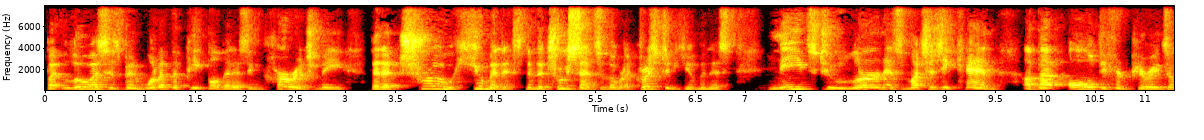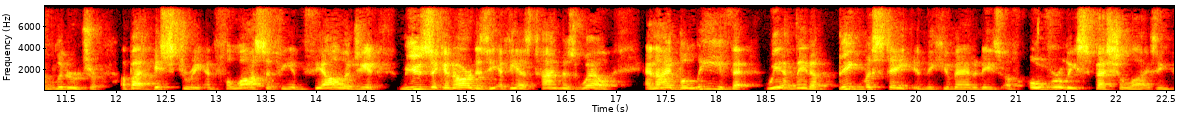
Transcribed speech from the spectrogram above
But Lewis has been one of the people that has encouraged me that a true humanist, in the true sense of the word, a Christian humanist, needs to learn as much as he can about all different periods of literature, about history and philosophy and theology and music and art as he, if he has time as well. And I believe that we have made a big mistake in the humanities of overly specializing.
